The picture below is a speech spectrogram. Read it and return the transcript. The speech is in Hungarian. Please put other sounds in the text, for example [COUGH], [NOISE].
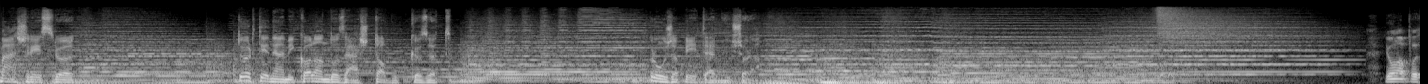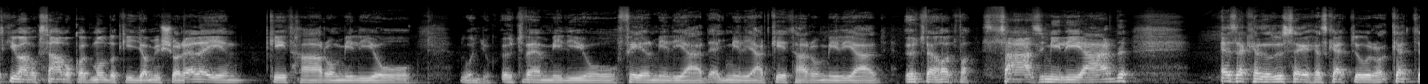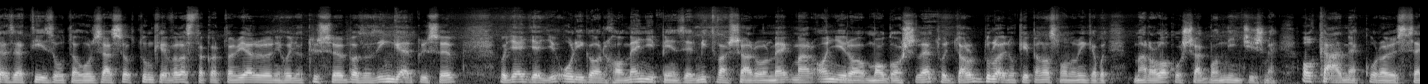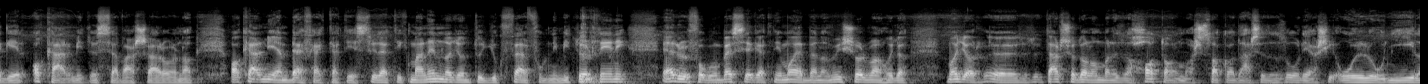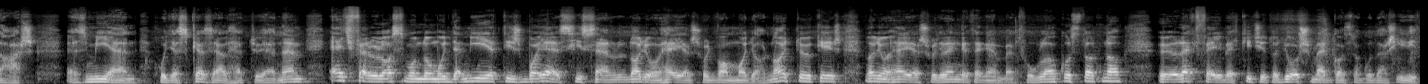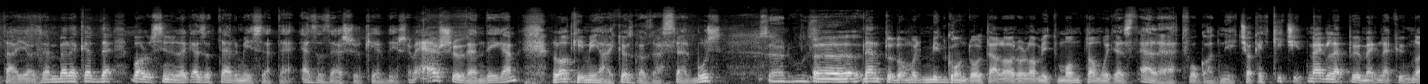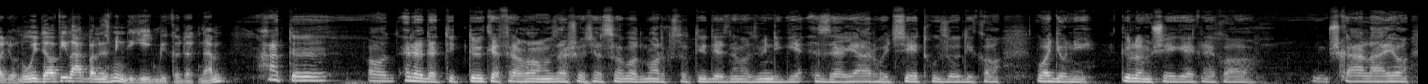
Más részről történelmi kalandozás tabuk között. Rózsa Péter műsora. Jó napot kívánok, számokat mondok így a műsor elején, két-három millió, mondjuk 50 millió, fél milliárd, egy milliárd, két-három milliárd, 50-60, 100 milliárd, Ezekhez az összegekhez 2010 óta hozzászoktunk, én azt akartam jelölni, hogy a küszöb, az az inger küszöb, hogy egy-egy oligarha mennyi pénzért mit vásárol meg, már annyira magas lett, hogy tulajdonképpen azt mondom inkább, hogy már a lakosságban nincs is meg. Akár mekkora összegér, akármit összevásárolnak, akármilyen befektetés születik, már nem nagyon tudjuk felfogni, mi történik. Erről fogunk beszélgetni ma ebben a műsorban, hogy a magyar társadalomban ez a hatalmas szakadás, ez az óriási oll olló nyílás, ez milyen, hogy ez kezelhető-e, nem? Egyfelől azt mondom, hogy de miért is baj ez, hiszen nagyon helyes, hogy van magyar nagytőkés, nagyon helyes, hogy rengeteg embert foglalkoztatnak, legfeljebb egy kicsit a gyors meggazdagodás irritálja az embereket, de valószínűleg ez a természete, ez az első kérdésem. Első vendégem, Laki Mihály közgazdás, szerbusz. Szerbusz. Nem tudom, hogy mit gondoltál arról, amit mondtam, hogy ezt el lehet fogadni. Csak egy kicsit meglepő, meg nekünk nagyon új, de a világban korábban ez mindig így működött, nem? Hát az eredeti tőkefelhalmozás, hogyha szabad Marxot idéznem, az mindig ezzel jár, hogy széthúzódik a vagyoni különbségeknek a skálája.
